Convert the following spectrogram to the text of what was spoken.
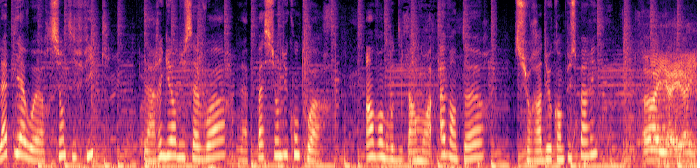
L'Happy Hour scientifique, la rigueur du savoir, la passion du comptoir. Un vendredi par mois à 20h sur Radio Campus Paris. Aïe aïe aïe,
